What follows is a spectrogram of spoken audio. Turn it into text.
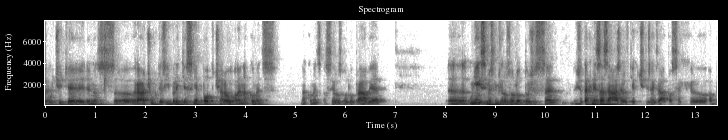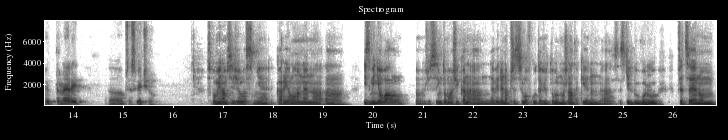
určitě jeden z hráčů, kteří byli těsně pod čarou, ale nakonec, nakonec asi rozhodlo právě u něj si myslím, že rozhodlo to, že, se, že tak nezazářil v těch čtyřech zápasech, aby trenéry přesvědčil. Vzpomínám si, že vlastně Kari Alonen uh, i zmiňoval, uh, že se jim Tomáš Jika ne, nevěde na přesilovku, takže to byl možná taky jeden z těch důvodů. Hmm. Přece jenom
